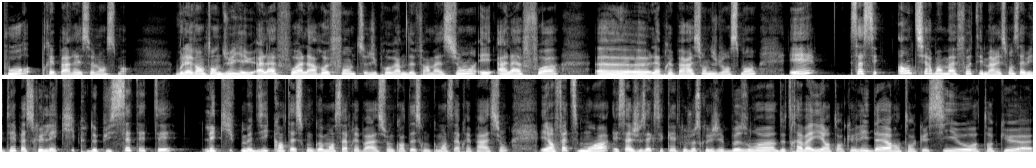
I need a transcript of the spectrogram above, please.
pour préparer ce lancement. Vous l'avez entendu, il y a eu à la fois la refonte du programme de formation et à la fois euh, la préparation du lancement. Et ça, c'est entièrement ma faute et ma responsabilité parce que l'équipe, depuis cet été, l'équipe me dit quand est-ce qu'on commence la préparation, quand est-ce qu'on commence la préparation. Et en fait, moi, et ça, je sais que c'est quelque chose que j'ai besoin de travailler en tant que leader, en tant que CEO, en tant que, euh,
